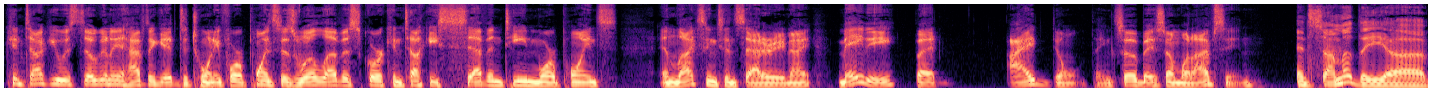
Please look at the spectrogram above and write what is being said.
Kentucky was still going to have to get to 24 points. Does Will Levis score Kentucky 17 more points in Lexington Saturday night? Maybe, but I don't think so based on what I've seen. and some of the uh,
